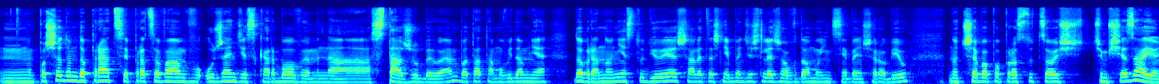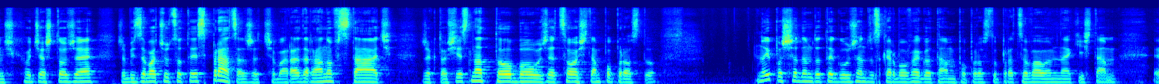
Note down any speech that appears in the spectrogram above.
Mm, Poszedłem do pracy, pracowałem w urzędzie skarbowym na stażu byłem, bo tata mówi do mnie, dobra, no nie studiujesz, ale też nie będziesz leżał w domu i nic nie będziesz robił. No trzeba po prostu coś, czym się zająć, chociaż to, że żebyś zobaczył, co to jest praca, że trzeba ra- rano wstać, że ktoś jest nad tobą, że coś tam po prostu. No i poszedłem do tego urzędu skarbowego, tam po prostu pracowałem na jakiś tam, yy,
